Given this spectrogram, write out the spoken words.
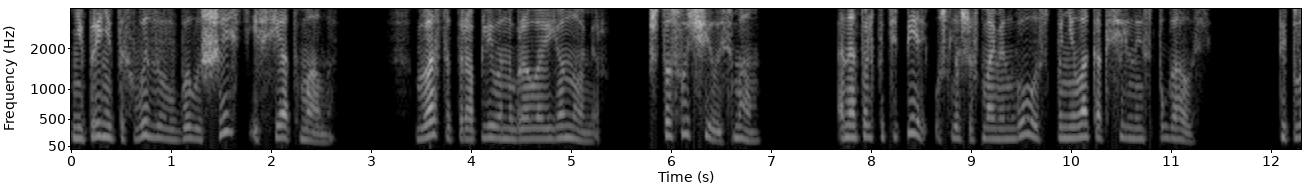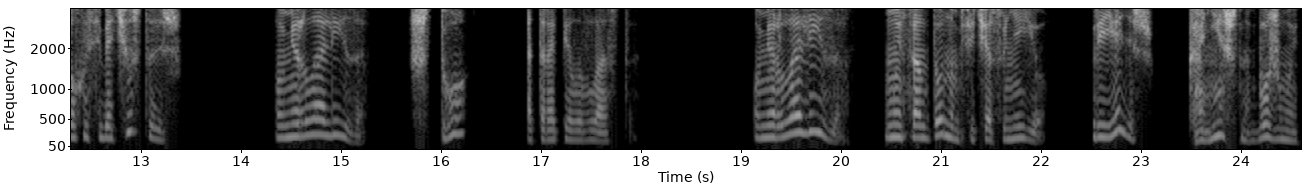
Непринятых вызовов было шесть, и все от мамы. Власта торопливо набрала ее номер. «Что случилось, мам?» Она только теперь, услышав мамин голос, поняла, как сильно испугалась. «Ты плохо себя чувствуешь?» «Умерла Лиза». «Что?» — оторопела Власта. «Умерла Лиза. Мы с Антоном сейчас у нее. Приедешь?» «Конечно, боже мой.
